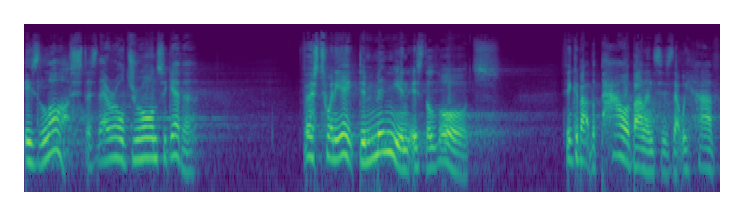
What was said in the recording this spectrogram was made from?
is lost as they're all drawn together. Verse 28 dominion is the Lord's. Think about the power balances that we have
